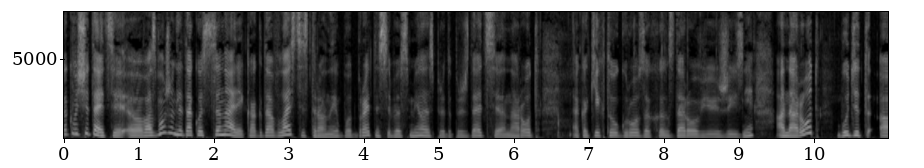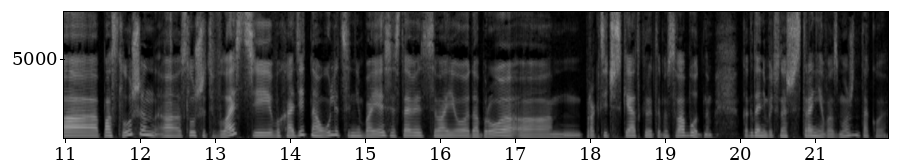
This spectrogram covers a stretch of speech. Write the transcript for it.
как вы считаете, э, возможен ли такой сценарий, когда власти страны будут брать на себя смелость предупреждать э, народ о каких-то угрозах их здоровью и жизни, а народ будет э, послушен э, слушать власть и выходить на улицы, не боясь оставить свое добро э, практически открытым и свободным? Когда-нибудь в нашей стране возможно такое?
